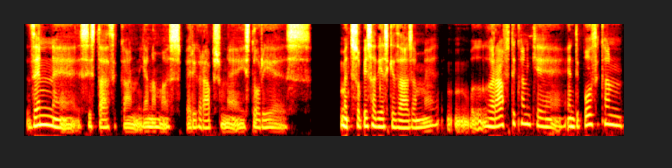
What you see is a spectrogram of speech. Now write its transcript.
δεν ε, συστάθηκαν για να μας περιγράψουν ε, ιστορίες με τις οποίες θα διασκεδάζαμε. Μ, Γράφτηκαν και εντυπώθηκαν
